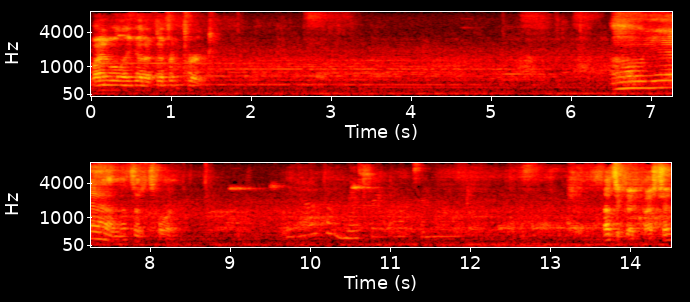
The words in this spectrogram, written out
When will I get a different perk? Oh yeah, that's it's for. We have a mystery box anymore. That's a good question.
